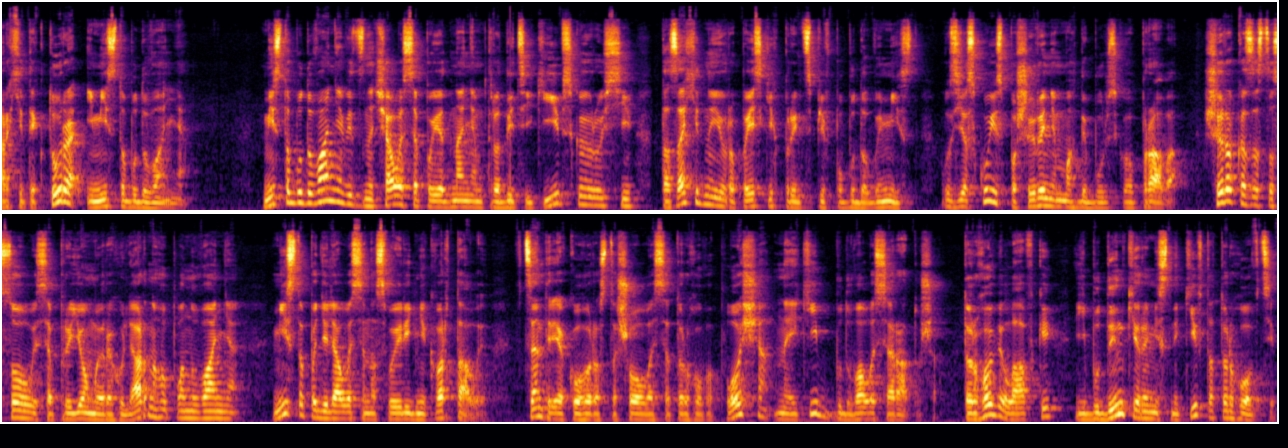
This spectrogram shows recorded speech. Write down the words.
Архітектура і містобудування. Містобудування відзначалося поєднанням традицій Київської Русі та західноєвропейських принципів побудови міст у зв'язку із поширенням магдебурзького права. Широко застосовувалися прийоми регулярного планування, місто поділялося на своєрідні квартали, в центрі якого розташовувалася торгова площа, на якій будувалася ратуша, торгові лавки і будинки ремісників та торговців,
